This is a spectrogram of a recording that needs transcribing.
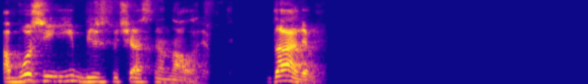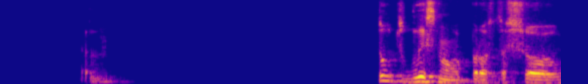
або ж її більш сучасні аналоги. Далі. Тут висновок просто, що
